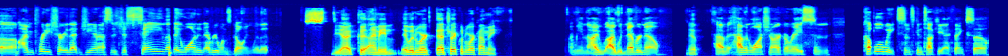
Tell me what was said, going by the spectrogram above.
Um. I'm pretty sure that GMS is just saying that they won and everyone's going with it. Yeah. it Could, I mean, it would work. That trick would work on me. I mean, I I would never know. Yep. Haven't haven't watched an Arca race in a couple of weeks since Kentucky. I think so.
